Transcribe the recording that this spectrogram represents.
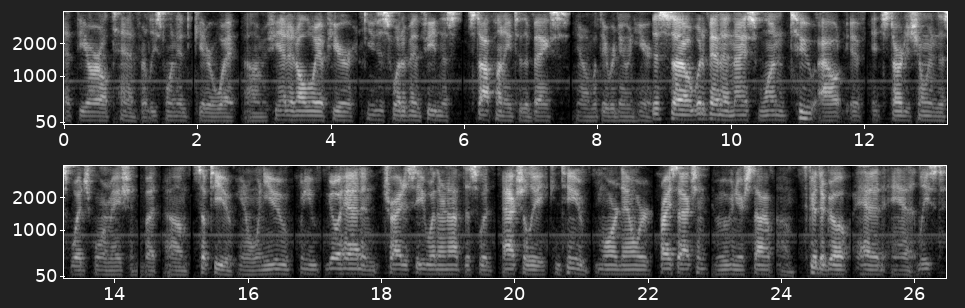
at the RL10 for at least one indicator away. Um, if you had it all the way up here, you just would have been feeding this stop honey to the banks. You know what they were doing here. This uh, would have been a nice one-two out if it started showing this wedge formation, but um, it's up to you. You know when you when you go ahead and try to see whether or not this would actually continue more downward price action, moving your stop. Um, it's good to go ahead and at least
